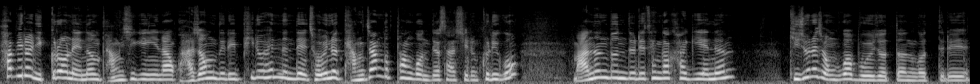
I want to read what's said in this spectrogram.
합의를 이끌어내는 방식이나 과정들이 필요했는데 저희는 당장 급한 건데 사실은 그리고 많은 분들이 생각하기에는 기존의 정부가 보여줬던 것들이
